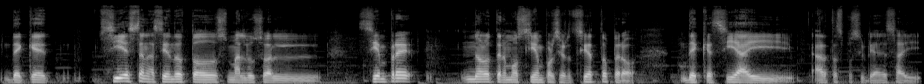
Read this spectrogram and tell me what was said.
De que sí están haciendo todos mal uso al... Siempre no lo tenemos 100% cierto, pero de que sí hay hartas posibilidades, hay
